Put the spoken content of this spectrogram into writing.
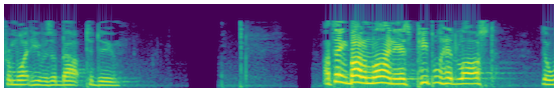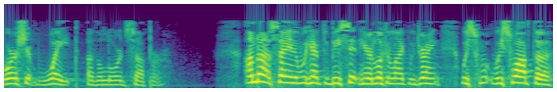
from what he was about to do. I think bottom line is people had lost the worship weight of the Lord's Supper. I'm not saying that we have to be sitting here looking like we drank, we, sw- we swapped the,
